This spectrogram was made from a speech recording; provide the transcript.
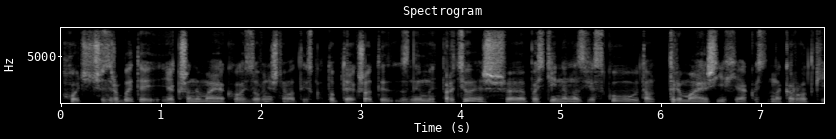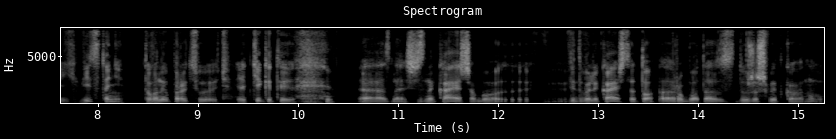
хочуть щось робити, якщо немає якогось зовнішнього тиску. Тобто, якщо ти з ними працюєш е, постійно на зв'язку, там тримаєш їх якось на короткій відстані, то вони працюють. Як тільки ти е, знаєш, зникаєш або відволікаєшся, то робота дуже швидко, ну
